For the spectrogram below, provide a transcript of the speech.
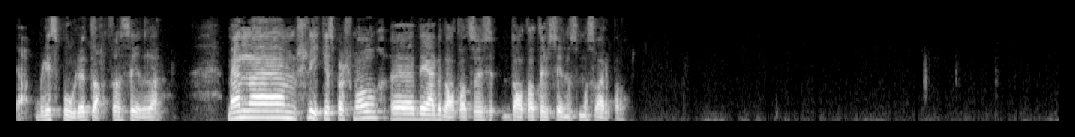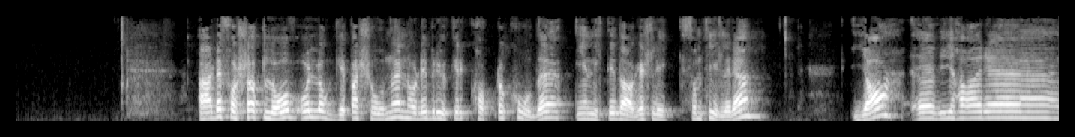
ja, bli sporet, da, for å si det. Men eh, slike spørsmål det er det Datatilsynet som må svare på. Er det fortsatt lov å logge personer når de bruker kort og kode i 90 dager, slik som tidligere? Ja, eh, vi har eh,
